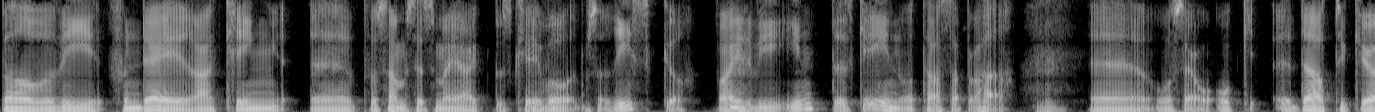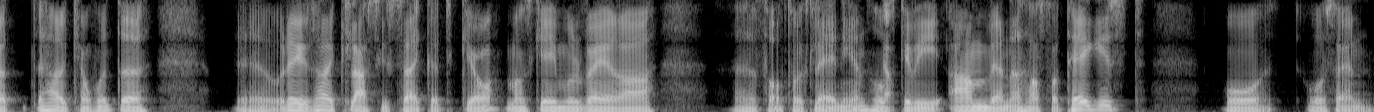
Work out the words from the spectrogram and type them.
behöver vi fundera kring, uh, på samma sätt som jag beskriver, risker. Vad är det mm. vi inte ska in och tassa på här? Mm. Uh, och så. Och där tycker jag att det här kanske inte, och det är ju det här klassiskt säkert tycker jag, man ska involvera företagsledningen. Hur ja. ska vi använda det här strategiskt? Och, och sen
